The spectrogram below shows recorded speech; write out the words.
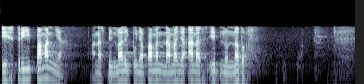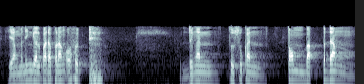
istri pamannya. Anas bin Malik punya paman namanya Anas ibn Nadr. Yang meninggal pada perang Uhud. Dengan tusukan tombak pedang.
